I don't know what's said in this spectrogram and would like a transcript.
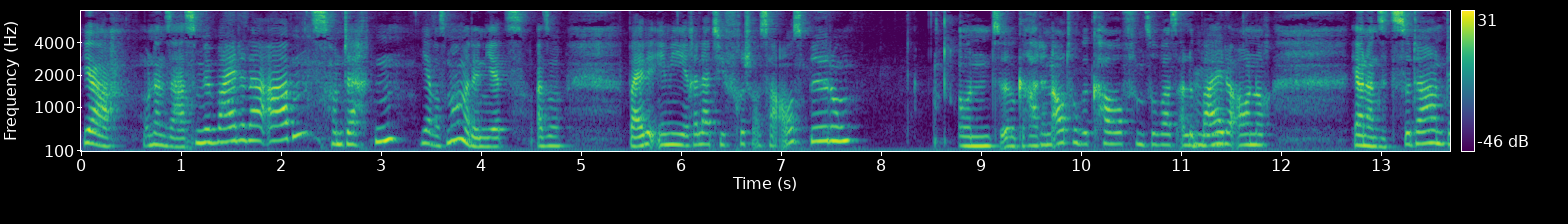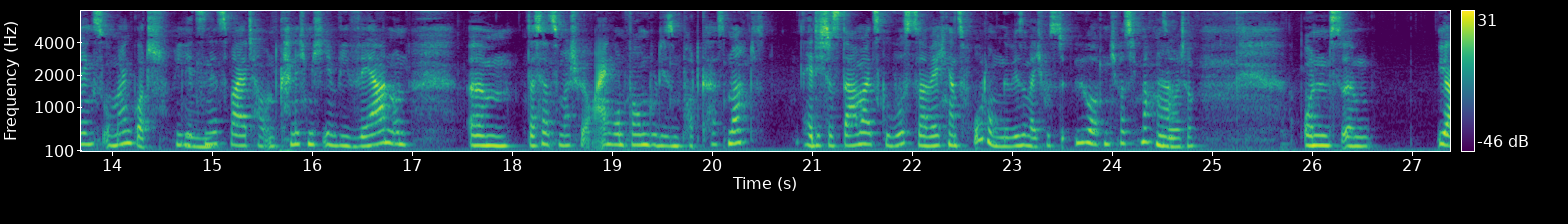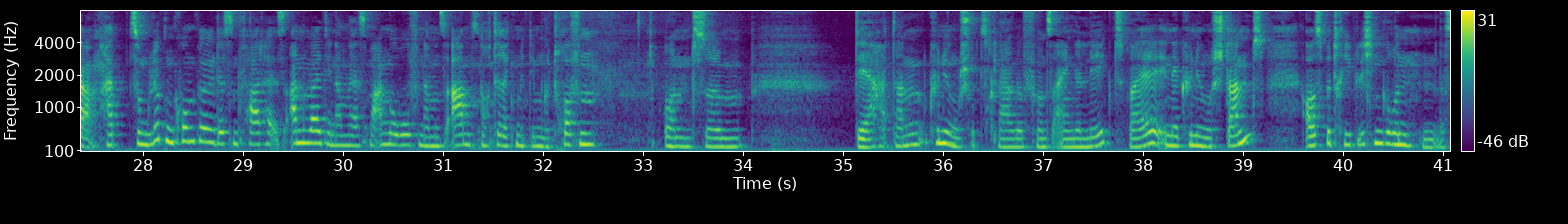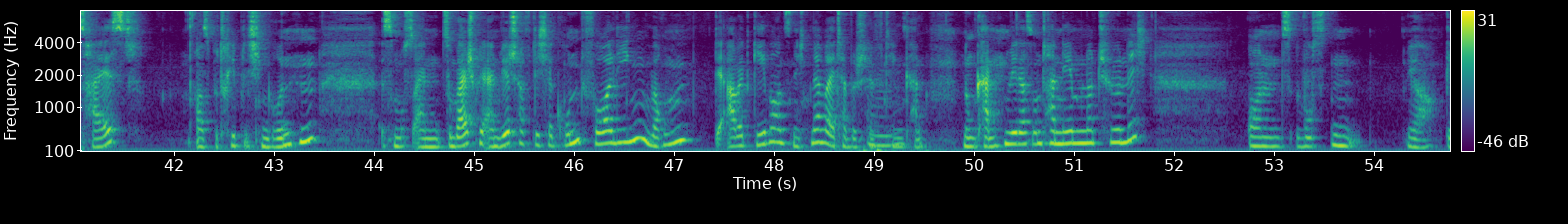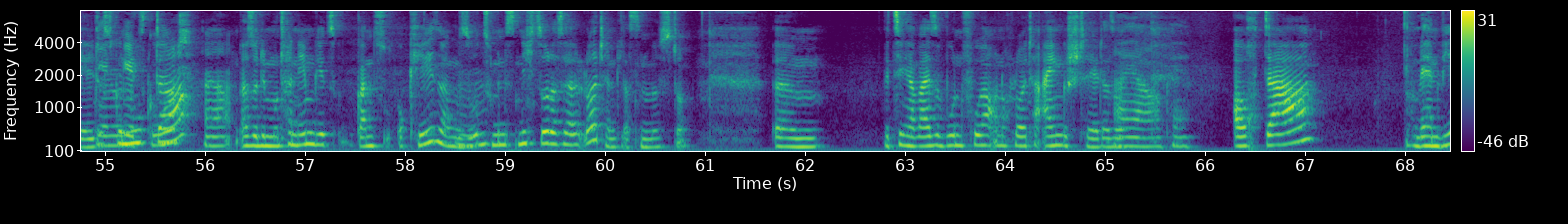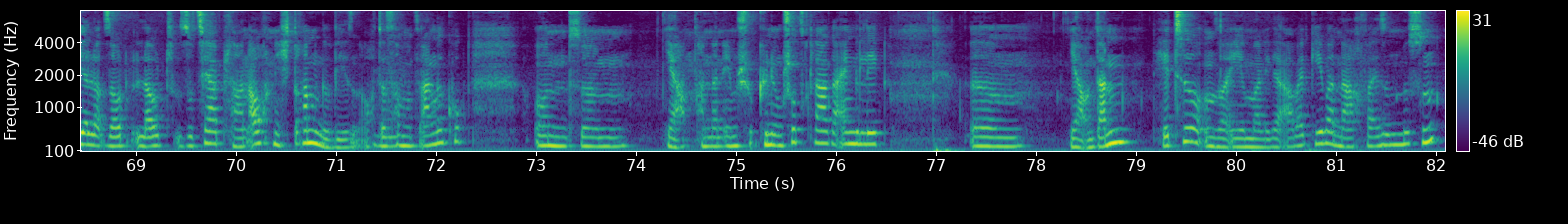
Ja, und dann saßen wir beide da abends und dachten, ja, was machen wir denn jetzt? Also beide irgendwie relativ frisch aus der Ausbildung und äh, gerade ein Auto gekauft und sowas, alle beide auch noch. Ja, und dann sitzt du da und denkst, oh mein Gott, wie geht's denn jetzt weiter? Und kann ich mich irgendwie wehren? Und ähm, das ist ja zum Beispiel auch ein Grund, warum du diesen Podcast machst. Hätte ich das damals gewusst, da wäre ich ganz froh drum gewesen, weil ich wusste überhaupt nicht, was ich machen sollte. Und ähm, ja, hat zum Glück einen Kumpel, dessen Vater ist Anwalt, den haben wir erstmal angerufen, haben uns abends noch direkt mit dem getroffen. Und ähm, der hat dann Kündigungsschutzklage für uns eingelegt, weil in der Kündigung stand, aus betrieblichen Gründen. Das heißt, aus betrieblichen Gründen, es muss ein, zum Beispiel ein wirtschaftlicher Grund vorliegen, warum der Arbeitgeber uns nicht mehr weiter beschäftigen Mhm. kann. Nun kannten wir das Unternehmen natürlich und wussten, ja, Geld ist Denen genug da. ja. Also dem Unternehmen geht es ganz okay, sagen wir so. Zumindest nicht so, dass er Leute entlassen müsste. Ähm, witzigerweise wurden vorher auch noch Leute eingestellt. Also Ah ja, okay. auch da wären wir laut, laut Sozialplan auch nicht dran gewesen. Auch das haben wir uns angeguckt und ähm, ja, haben dann eben Schu- Kündigungsschutzklage eingelegt. Ähm, ja, und dann hätte unser ehemaliger Arbeitgeber nachweisen müssen,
